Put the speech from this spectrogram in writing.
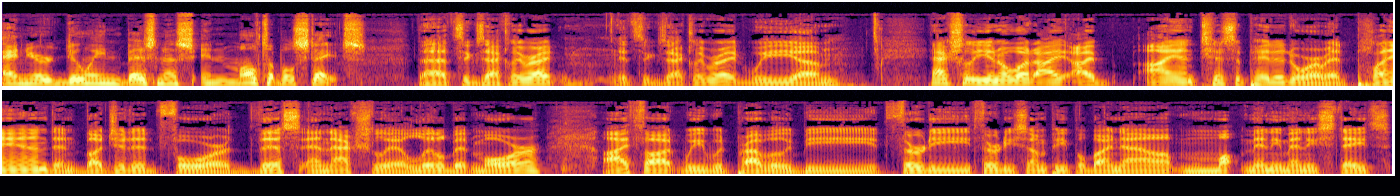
and you're doing business in multiple states. That's exactly right. It's exactly right. We um, actually, you know what? I, I I anticipated or had planned and budgeted for this, and actually a little bit more. I thought we would probably be 30, 30 some people by now, mo- many, many states.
